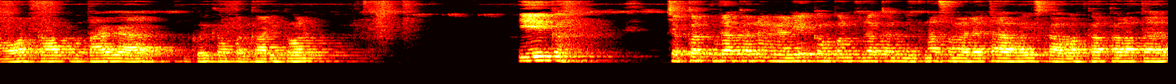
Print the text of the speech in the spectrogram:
आवर्तकाल को बताया गया है कोई कंपनकारी कण एक चक्कर पूरा करने में यानी एक कंपन पूरा करने में जितना समय रहता है, वही उसका आवर्तकाल कहलाता है।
